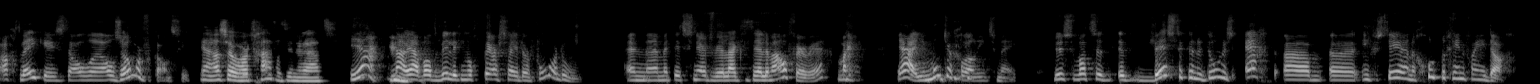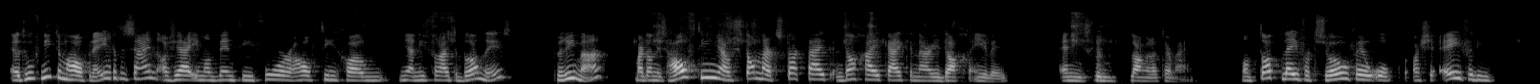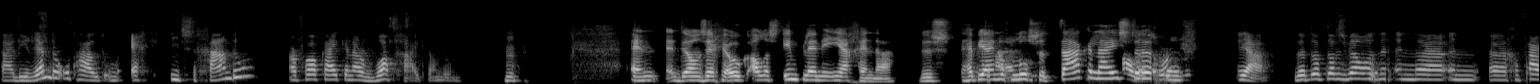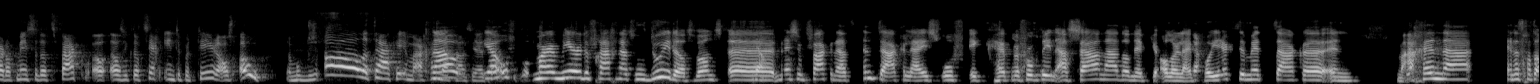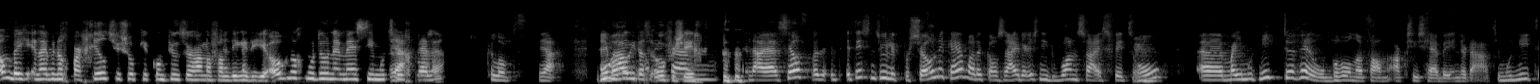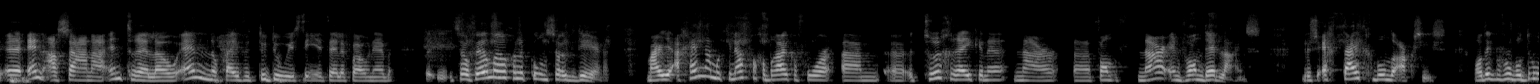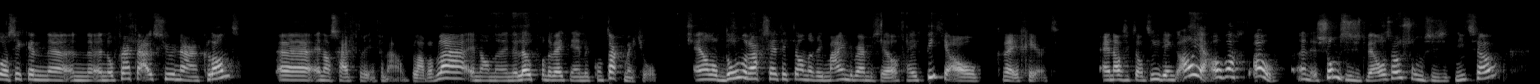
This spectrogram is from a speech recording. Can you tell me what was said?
acht weken is het al, al zomervakantie. Ja, zo hard gaat het inderdaad. Ja, nou ja, wat wil ik nog per se ervoor doen? En met dit snert weer lijkt het helemaal ver weg. Maar ja, je moet er gewoon iets mee. Dus wat ze het beste kunnen doen is echt um, uh, investeren in een goed begin van je dag. En het hoeft niet om half negen te zijn. Als jij iemand bent die voor half tien gewoon ja, niet vooruit te branden is, prima. Maar dan is half tien jouw standaard starttijd en dan ga je kijken naar je dag en je week. En misschien langere termijn. Want dat levert zoveel op. Als je even die, uh, die rem erop houdt om echt iets te gaan doen. Maar vooral kijken naar wat ga ik dan doen. Hm. En dan zeg je ook alles inplannen in je agenda. Dus heb jij nog losse takenlijsten? of... Ja, dat, dat, dat is wel een, een, eh, een, een uh, gevaar dat mensen dat vaak, als ik dat zeg, interpreteren als: oh, dan moet ik dus alle taken in mijn agenda nou, gaan zetten. Ja, of, maar meer de vraag naar hoe doe je dat? Want uh, ja. mensen hebben vaak inderdaad een takenlijst. Of ik heb bijvoorbeeld in Asana, dan heb je allerlei projecten met taken en mijn agenda. En dat gaat al een beetje. En dan heb je nog een paar geeltjes op je computer hangen van dingen die je ook nog moet doen en mensen die je moet terugbellen. Klopt, ja. Hoe hou je dat overzicht? Um, nou ja, zelf, het, is natuurlijk persoonlijk, hè, wat ik al zei, er is niet one size fits all. Uh, maar je moet niet te veel bronnen van acties hebben, inderdaad. Je moet niet uh, en Asana en Trello en nog even to-doist in je telefoon hebben. Zoveel mogelijk consolideren. Maar je agenda moet je in afval gebruiken voor um, uh, het terugrekenen naar, van, naar en van deadlines. Dus echt tijdgebonden acties. Wat ik bijvoorbeeld doe als ik een, een, een offerte uitstuur naar een klant, uh, en dan schrijf ik erin van nou, bla bla bla. En dan uh, in de loop van de week neem ik contact met je op. En dan op donderdag zet ik dan een reminder bij mezelf. Heeft Pietje al gereageerd? En als ik dat zie, denk ik, oh ja, oh wacht, oh. En soms is het wel zo, soms is het niet zo.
